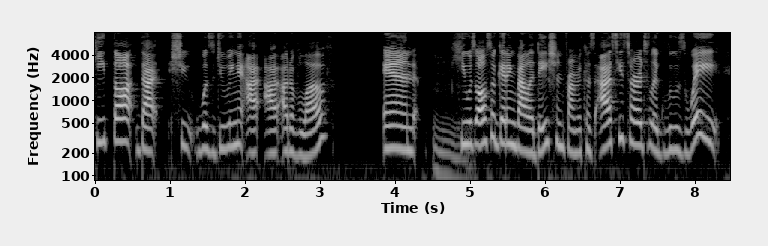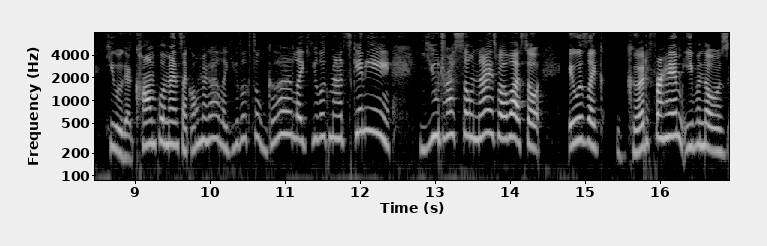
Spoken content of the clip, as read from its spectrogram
he thought that she was doing it out, out of love, and Mm. he was also getting validation from it because as he started to like lose weight he would get compliments like oh my god like you look so good like you look mad skinny you dress so nice blah blah, blah. so it was like good for him even though it was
